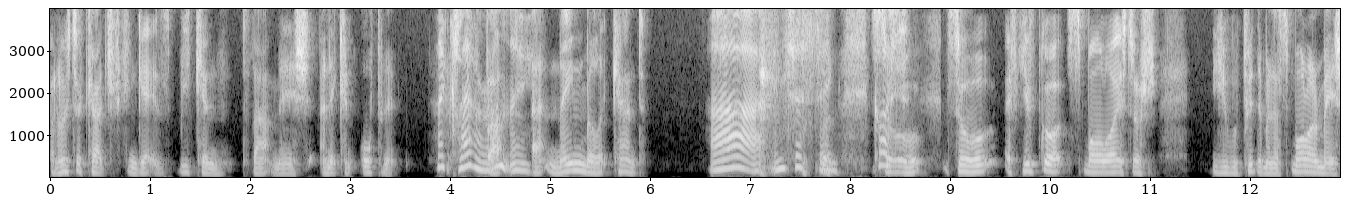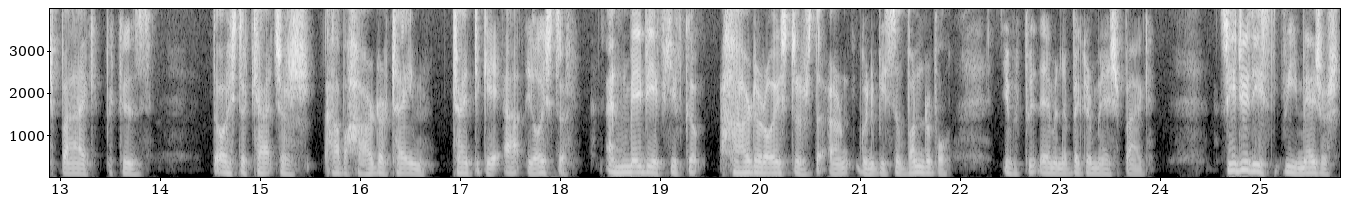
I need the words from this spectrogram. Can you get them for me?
an oyster catcher can get its beak into that mesh and it can open it. They're clever, But aren't they? at 9 mil, it can't. Ah, interesting. Gosh, So, so if you've got small oysters, you would put them in a smaller mesh bag because the oyster catchers have a harder time trying to get at the oyster. And maybe if you've got harder oysters that aren't going to be so vulnerable, you would put them in a bigger mesh bag. So you do these three measures.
